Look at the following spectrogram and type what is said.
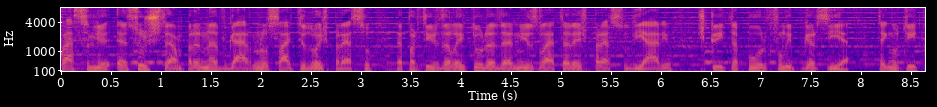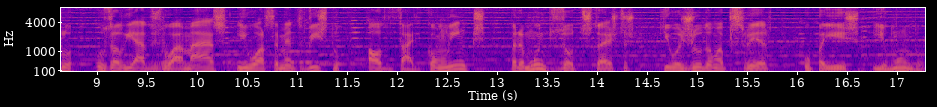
Faço-lhe a sugestão para navegar no site do Expresso a partir da leitura da newsletter Expresso Diário, escrita por Felipe Garcia. Tem o título Os Aliados do Hamas e o orçamento visto ao detalhe, com links para muitos outros textos que o ajudam a perceber o país e o mundo.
